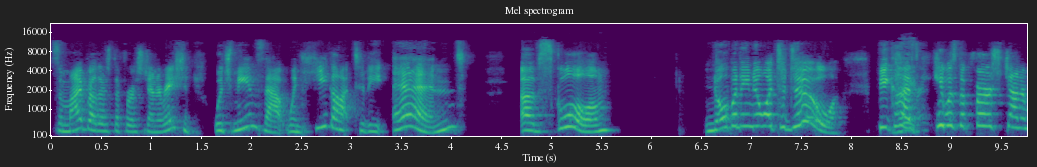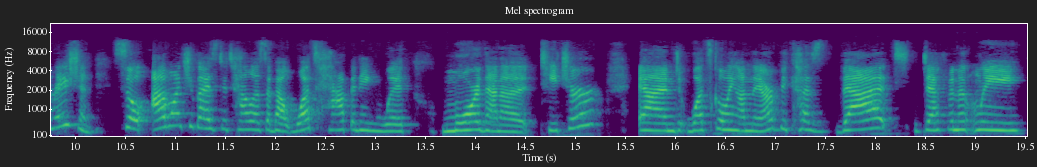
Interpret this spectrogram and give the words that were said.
So my brother's the first generation, which means that when he got to the end of school, nobody knew what to do because right. he was the first generation. So I want you guys to tell us about what's happening with more than a teacher and what's going on there because that definitely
